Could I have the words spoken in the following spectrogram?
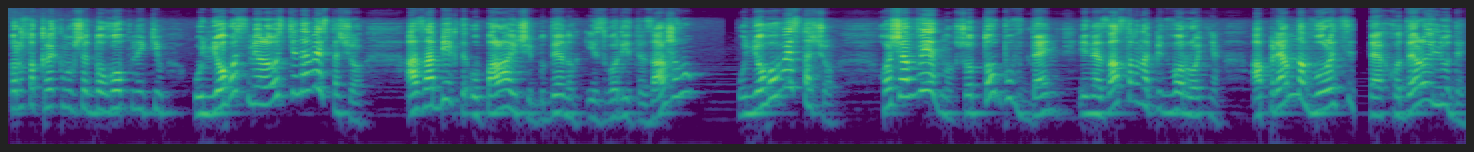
просто крикнувши до гопників, у нього сміливості не вистачило. А забігти у палаючий будинок і згоріти заживо, у нього вистачило. Хоча видно, що то був день і не застрана підворотня, а прямо на вулиці, де ходили люди.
